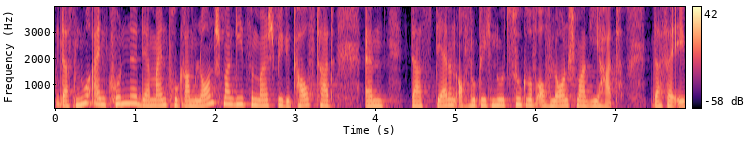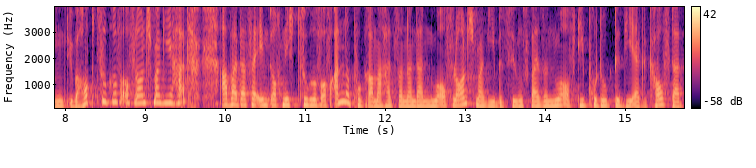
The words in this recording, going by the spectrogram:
dass nur ein Kunde, der mein Programm Launch Magie zum Beispiel gekauft hat, ähm, dass der dann auch wirklich nur Zugriff auf Launch Magie hat. Dass er eben überhaupt Zugriff auf Launch Magie hat, aber dass er eben auch nicht Zugriff auf andere Programme hat, sondern dann nur auf Launch Magie, beziehungsweise nur auf die Produkte, die er gekauft hat.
